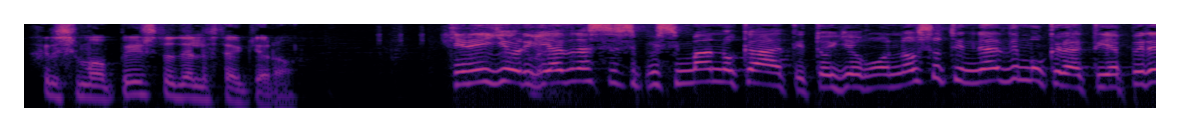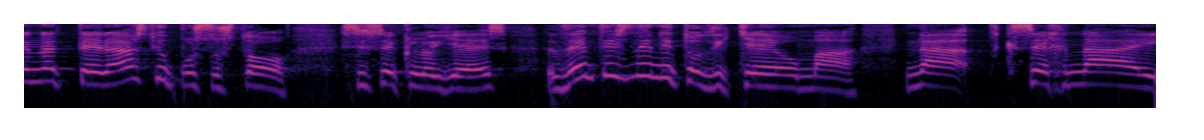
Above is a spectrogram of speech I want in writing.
χρησιμοποιήσει τον τελευταίο καιρό. Κύριε Γεωργιάδη, να σας επισημάνω κάτι. Το γεγονός ότι η Νέα Δημοκρατία πήρε ένα τεράστιο ποσοστό στις εκλογές δεν της δίνει το δικαίωμα να ξεχνάει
